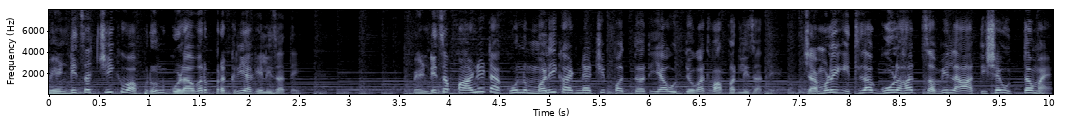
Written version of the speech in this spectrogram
भेंडीचा चीक वापरून गुळावर प्रक्रिया केली जाते. भेंडीचं पाणी टाकून मळी काढण्याची पद्धत या उद्योगात वापरली जाते ज्यामुळे इथला गुळ हा चवीला अतिशय उत्तम आहे.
